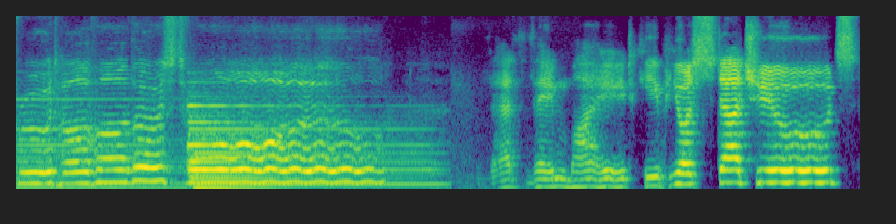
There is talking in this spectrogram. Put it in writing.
fruit of others' toil. that they might keep your statutes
